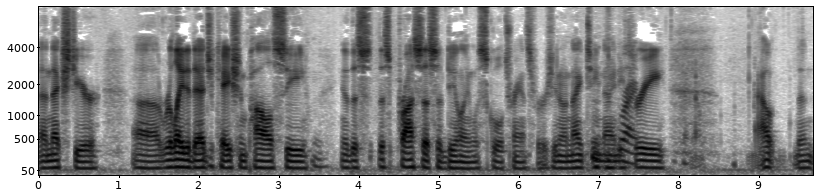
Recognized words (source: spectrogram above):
uh, next year, uh, related to education policy. You know, this this process of dealing with school transfers. You know, in 1993, out the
